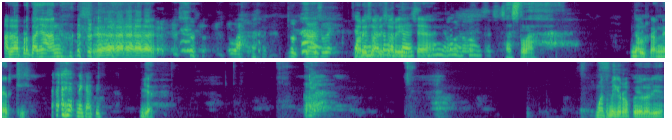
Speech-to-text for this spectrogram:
Ada pertanyaan? Lah, ngegas sorry, sorry, sorry. Saya, saya setelah menyalurkan energi. negatif Ya. Mata mikir apa ya tadi ya?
